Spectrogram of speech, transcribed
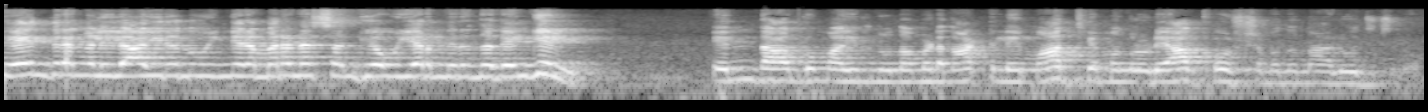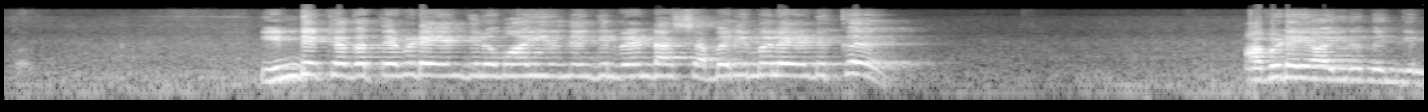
കേന്ദ്രങ്ങളിലായിരുന്നു ഇങ്ങനെ മരണസംഖ്യ ഉയർന്നിരുന്നതെങ്കിൽ എന്താകുമായിരുന്നു നമ്മുടെ നാട്ടിലെ മാധ്യമങ്ങളുടെ ആഘോഷമെന്ന് ആലോചിച്ചു നോക്കാം. ഇന്ത്യക്കകത്ത് എവിടെയെങ്കിലും ആയിരുന്നെങ്കിൽ വേണ്ട ശബരിമല എടുക്ക്. അവിടെയായിരുന്നെങ്കിൽ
